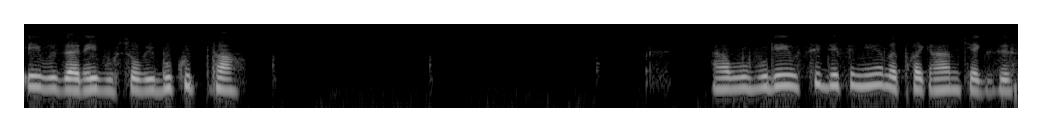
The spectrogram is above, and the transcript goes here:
et vous allez vous sauver beaucoup de temps. Alors, vous voulez aussi définir le programme qui existe,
